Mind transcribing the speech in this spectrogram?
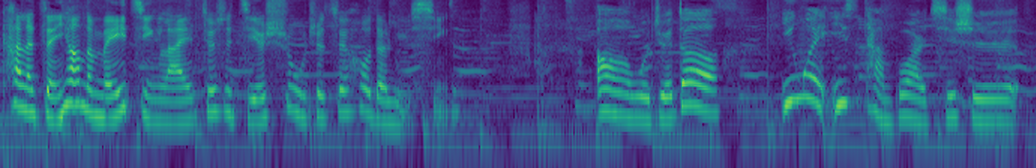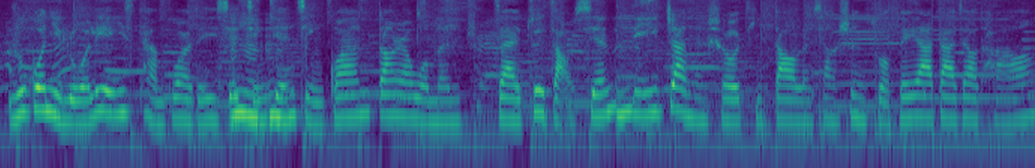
看了怎样的美景来，就是结束这最后的旅行？哦，我觉得，因为伊斯坦布尔其实，如果你罗列伊斯坦布尔的一些景点嗯嗯景观，当然我们在最早先、嗯。第一站的时候提到了像圣索菲亚大教堂。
